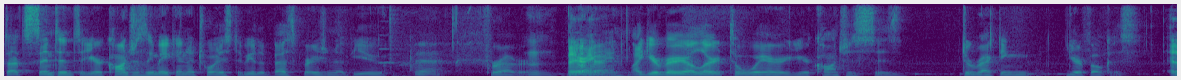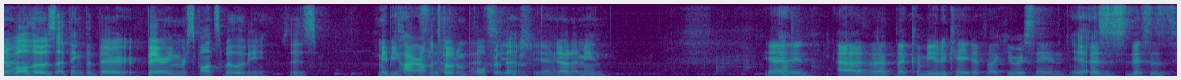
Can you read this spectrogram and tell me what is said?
that sentence, you're consciously making a choice to be the best version of you Yeah. forever. Mm, You know bearing. I mean? Like you're very alert to where your conscious is directing your focus. And of all those, I think the bear bearing responsibility is maybe higher That's on the the- totem pole that's for them. yeah. You know what I mean? Yeah, Yeah. dude. Uh, the the communicative, like you were saying. Yeah. This is this is.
